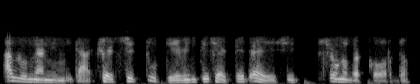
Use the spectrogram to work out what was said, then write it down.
all'unanimità, cioè se tutti i 27 paesi sono d'accordo.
